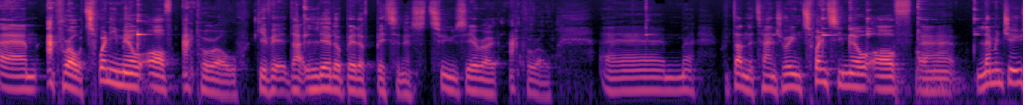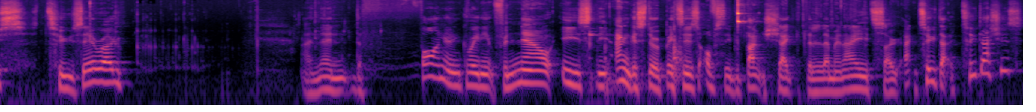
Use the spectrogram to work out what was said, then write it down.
um, Aperol, 20 ml of Aperol. Give it that little bit of bitterness. 2-0 Aperol. Um, we've done the tangerine, 20 ml of uh, lemon juice, 2-0. And then the final ingredient for now is the Angostura bitters. Obviously, we don't shake the lemonade, so two, da two dashes?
